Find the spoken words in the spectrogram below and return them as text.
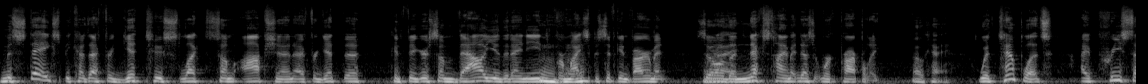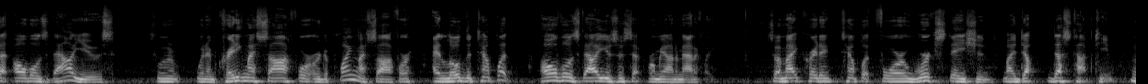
mistakes because I forget to select some option, I forget to configure some value that I need for my specific environment. So the Mm-hmm. Next time it doesn't work properly. Okay. With templates, I preset all those values. So when, when I'm creating my software or deploying my software, I load the template, all those values are set for me automatically. So I might create a template for workstation, my de- desktop team. I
